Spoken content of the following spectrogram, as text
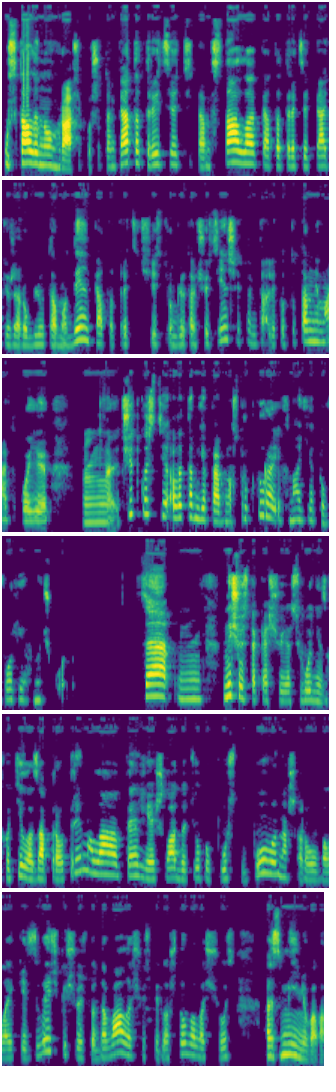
усталеного графіку, що там 5.30 там встала, 5.35 вже роблю там один, 5.36 роблю там щось інше і так далі. Тобто там немає такої чіткості, але там є певна структура і вона є доволі гнучкою. Це не щось таке, що я сьогодні захотіла, завтра отримала. Теж я йшла до цього поступово, нашаровувала якісь звички, щось додавала, щось підлаштовувала, щось е, змінювала.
